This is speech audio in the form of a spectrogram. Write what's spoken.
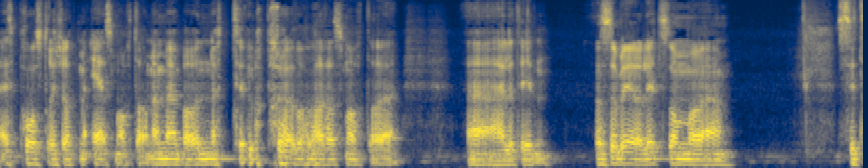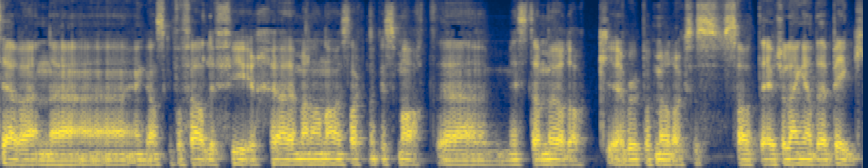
Jeg påstår ikke at vi er smartere, men vi er bare nødt til å prøve å være smartere eh, hele tiden. Og så blir det litt som å eh, sitere en, eh, en, ganske forferdelig fyr, eh, men han har jo sagt noe smart. Eh, Mr. Murdoch, eh, Rupert Murdoch sa at det er jo ikke lenger det big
